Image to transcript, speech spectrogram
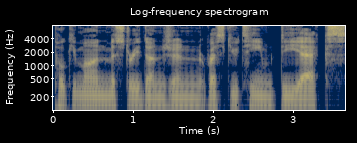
Pokemon Mystery Dungeon Rescue Team DX.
